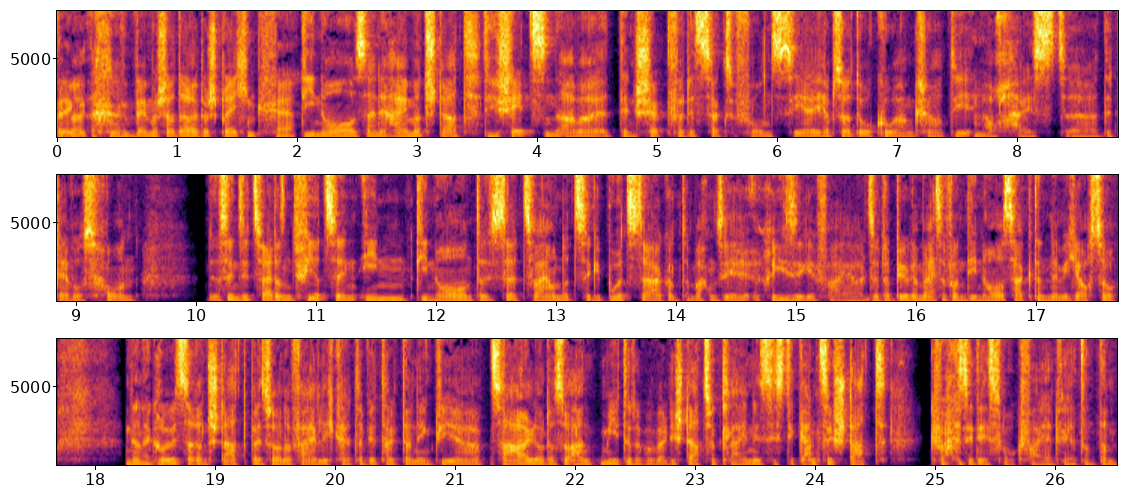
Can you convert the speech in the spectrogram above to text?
wenn, wir, wenn wir schon darüber sprechen, ja. Dinan, seine Heimatstadt, die schätzen aber den Schöpfer des Saxophons sehr. Ich habe so eine Doku angeschaut, die mhm. auch heißt uh, The Devil's Horn. Da sind sie 2014 in Dinan und das ist der 200. Geburtstag und da machen sie riesige Feier. Also der Bürgermeister von Dinan sagt dann nämlich auch so, in einer größeren Stadt bei so einer Feierlichkeit, da wird halt dann irgendwie ein Saal oder so angemietet, aber weil die Stadt so klein ist, ist die ganze Stadt quasi das, wo gefeiert wird. Und dann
